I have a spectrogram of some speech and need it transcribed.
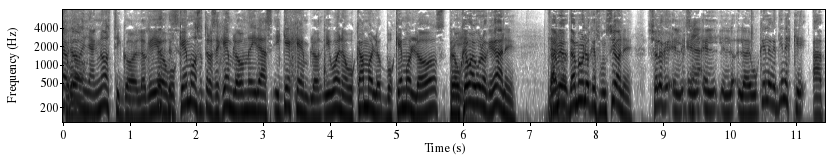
acuerdo pero- con el diagnóstico. Lo que digo, busquemos otros ejemplos. Vos me dirás, ¿y qué ejemplos? Y bueno, buscamos lo- busquemos los. Pero busquemos eh, alguno que gane. Dame, claro. dame uno que funcione. Yo lo que el, O sea- el- el- lo de Bukele que tiene es que a-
